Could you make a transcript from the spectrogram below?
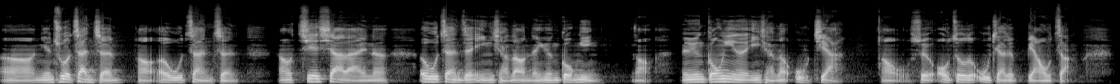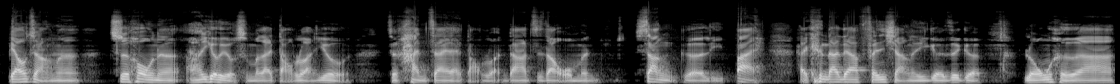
呃年初的战争啊，俄乌战争。然后接下来呢，俄乌战争影响到能源供应啊、哦，能源供应呢影响到物价哦，所以欧洲的物价就飙涨，飙涨呢之后呢啊又有什么来捣乱？又有这旱灾来捣乱。大家知道，我们上个礼拜还跟大家分享了一个这个融合啊、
